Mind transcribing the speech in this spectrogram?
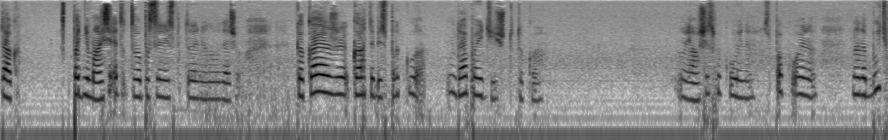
Так. Поднимайся. Это твое последнее испытание на удачу. Какая же карта без паркура? Ну да, пойди, что такое? Ну, я вообще спокойно. Спокойно. Надо быть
